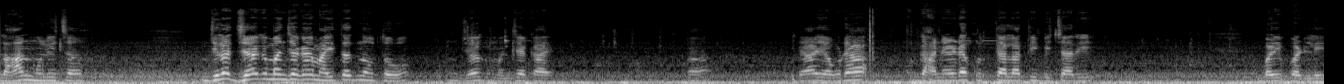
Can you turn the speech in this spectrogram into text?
लहान मुलीचं जिला जग म्हणजे काय माहीतच नव्हतं हो. जग म्हणजे काय? या एवढ्या घाणेरड्या कृत्याला ती बिचारी बळी पडली.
